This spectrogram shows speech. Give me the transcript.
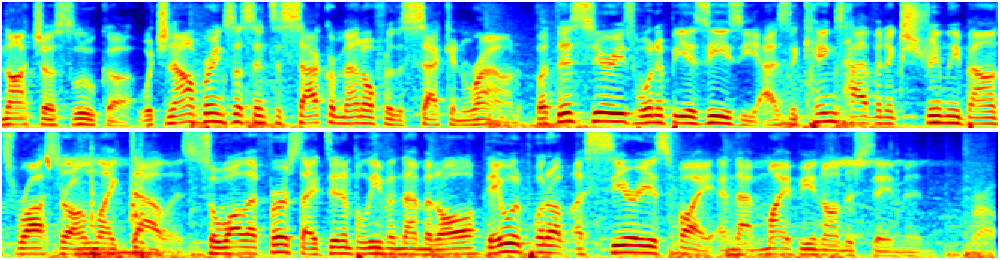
not just Luka, which now brings us into Sacramento for the second round. But this series wouldn't be as easy, as the Kings have an extremely balanced roster unlike Dallas. So while at first I didn't believe in them at all, they would put up a serious fight, and that might be an understatement. Bro.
